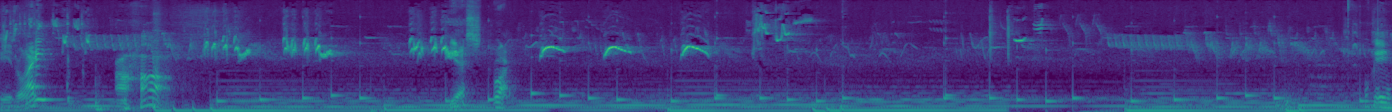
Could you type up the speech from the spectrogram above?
Okay, right? Aha. Yes, right. Okay.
